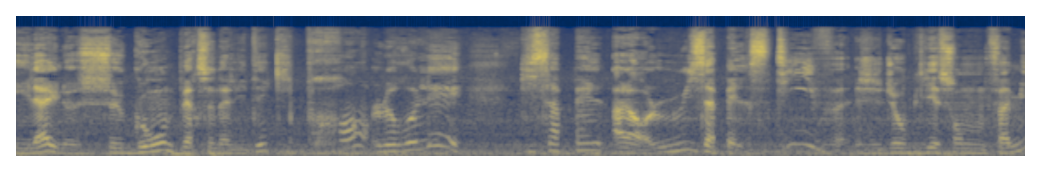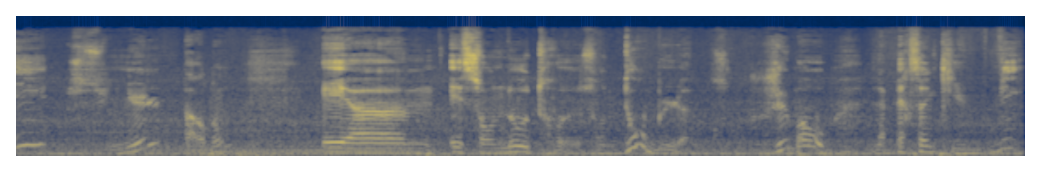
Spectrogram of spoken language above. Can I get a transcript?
il a une seconde personnalité qui prend le relais, qui s'appelle... Alors, lui s'appelle Steve, j'ai déjà oublié son nom de famille, je suis nul, pardon. Et, euh, et son autre, son double, son jumeau, la personne qui vit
